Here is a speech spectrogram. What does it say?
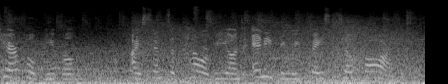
Careful, people. I sense a power beyond anything we've faced so far.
